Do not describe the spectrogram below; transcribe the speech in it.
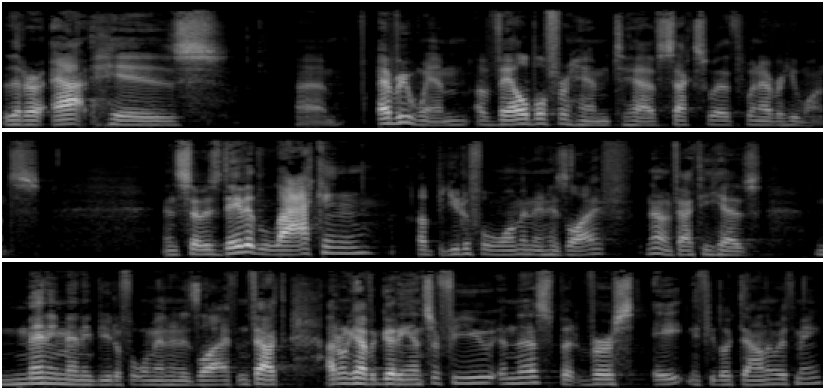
that are at his um, every whim, available for him to have sex with whenever he wants. And so, is David lacking a beautiful woman in his life? No, in fact, he has many, many beautiful women in his life. In fact, I don't have a good answer for you in this, but verse 8, and if you look down there with me,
